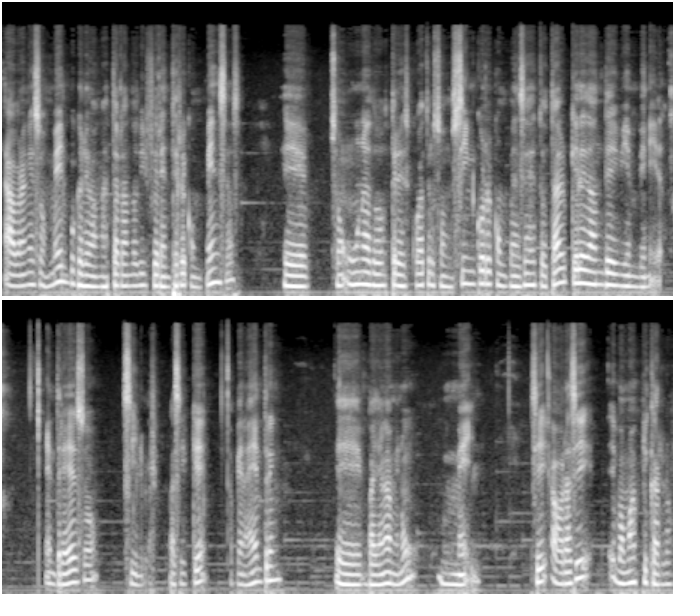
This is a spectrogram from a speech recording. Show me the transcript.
abran esos mails porque le van a estar dando diferentes recompensas. Son 1, 2, 3, 4, son 5 recompensas en total que le dan de bienvenida. Entre eso, Silver. Así que apenas entren, eh, vayan a menú, mail. ¿Sí? Ahora sí, eh, vamos a explicar los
